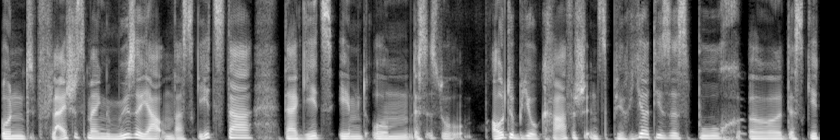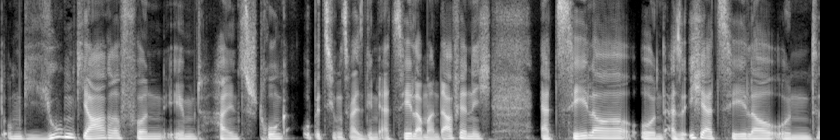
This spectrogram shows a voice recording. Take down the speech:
Und Fleisch ist mein Gemüse, ja, um was geht's da? Da geht's eben um, das ist so autobiografisch inspiriert, dieses Buch. Äh, das geht um die Jugendjahre von eben Heinz Strunk, beziehungsweise dem Erzähler. Man darf ja nicht Erzähler und, also Ich-Erzähler und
